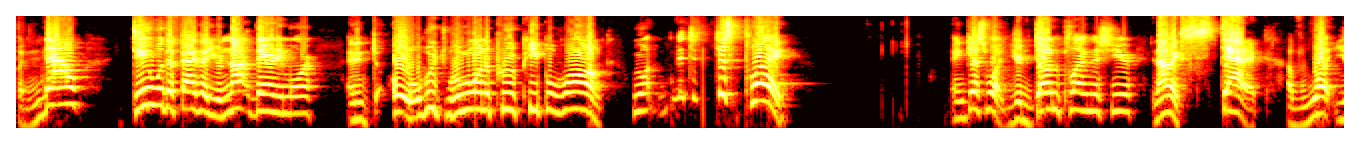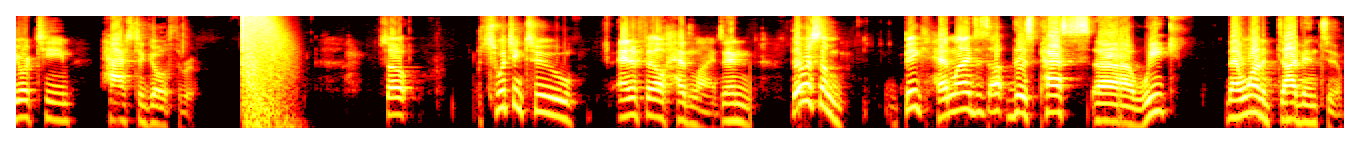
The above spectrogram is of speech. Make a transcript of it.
But now, deal with the fact that you're not there anymore. And oh, we, we want to prove people wrong. We want just, just play. And guess what? You're done playing this year, and I'm ecstatic of what your team has to go through. So, switching to NFL headlines, and there were some big headlines this, up this past uh, week that I want to dive into.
